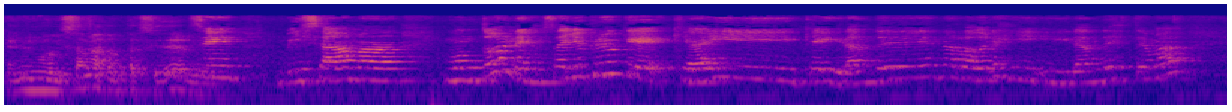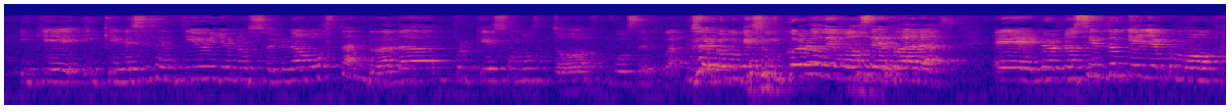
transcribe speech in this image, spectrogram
el mismo Bisama con Taxidermia. Sí, Bisama, montones. O sea, yo creo que, que, hay, que hay grandes narradores y, grandes temas y que, y que en ese sentido yo no soy una voz tan rara porque somos todos voces raras. O sea, como que es un coro de voces raras. Eh, no, siento que haya como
